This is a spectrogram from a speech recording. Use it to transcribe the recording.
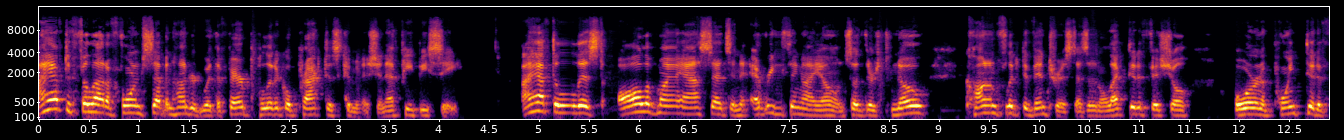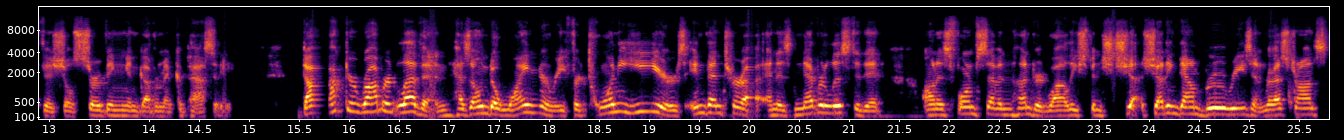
I have to fill out a Form 700 with the Fair Political Practice Commission, FPPC. I have to list all of my assets and everything I own so there's no conflict of interest as an elected official or an appointed official serving in government capacity. Dr. Robert Levin has owned a winery for 20 years in Ventura and has never listed it on his Form 700 while he's been sh- shutting down breweries and restaurants.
